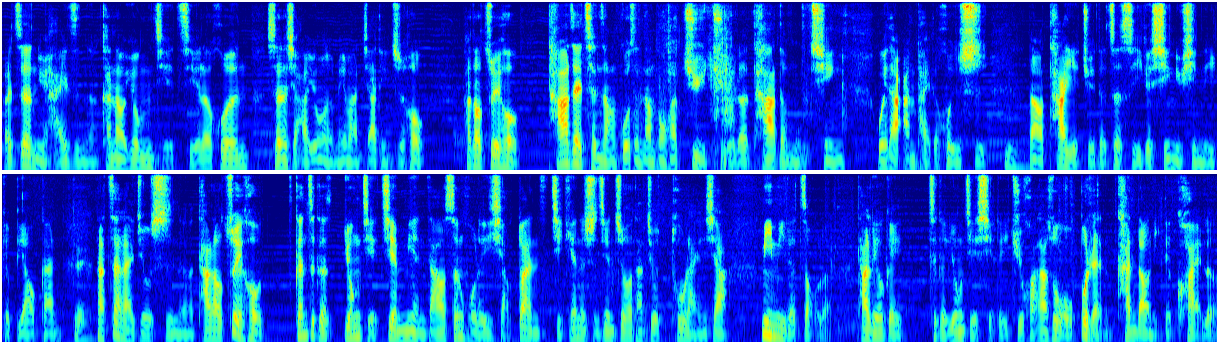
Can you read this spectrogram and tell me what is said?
而这个女孩子呢，看到雍姐结了婚，生了小孩，拥有了美满家庭之后，她到最后，她在成长的过程当中，她拒绝了她的母亲为她安排的婚事，嗯，那她也觉得这是一个新女性的一个标杆。对，那再来就是呢，她到最后跟这个雍姐见面，然后生活了一小段几天的时间之后，她就突然一下。秘密的走了，她留给这个雍姐写了一句话，她说：“我不忍看到你的快乐，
